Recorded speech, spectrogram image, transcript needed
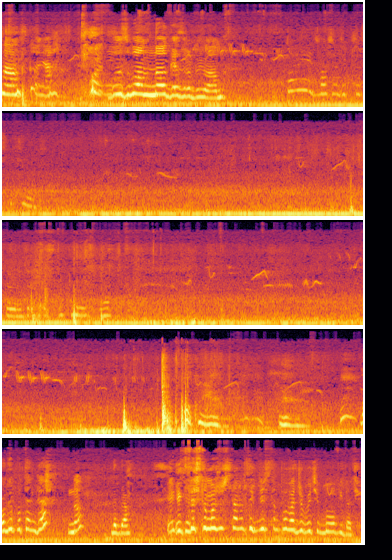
Znam z konia. Bo złą nogę zrobiłam. To nie jest. Dobra, teraz ostatni raz. O kurde. Mogę potęgę? No. Dobra. Jak chcesz, to możesz tam sobie gdzieś stępować, żeby cię było widać.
